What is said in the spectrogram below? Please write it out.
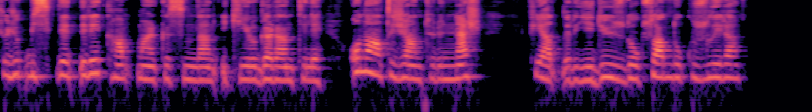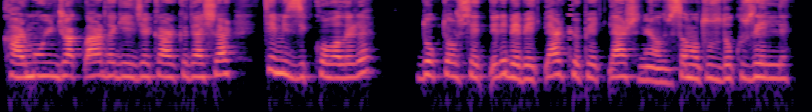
Çocuk bisikletleri Kamp markasından 2 yıl garantili 16 jant ürünler fiyatları 799 lira. Karma oyuncaklar da gelecek arkadaşlar. Temizlik kovaları, doktor setleri, bebekler, köpekler ne alırsan 39.50.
